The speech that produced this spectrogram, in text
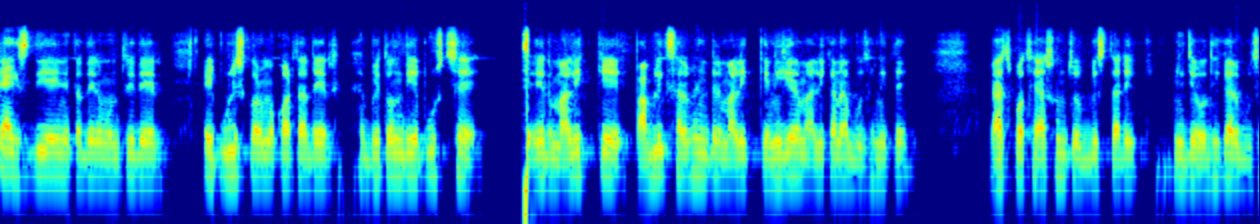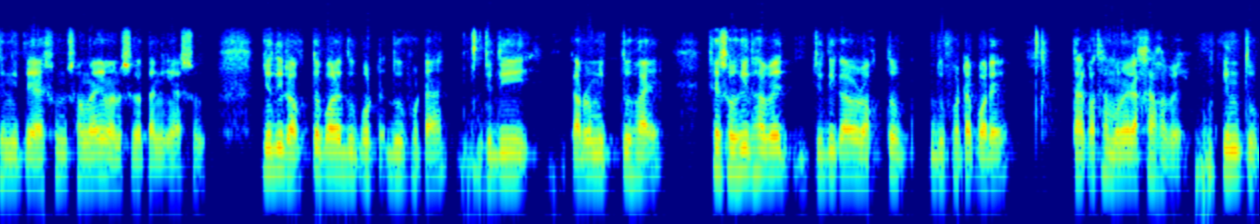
ট্যাক্স দিয়ে এই নেতাদের, মন্ত্রীদের, এই পুলিশ কর্মকর্তাদের বেতন দিয়ে পুষছে? এর মালিককে পাবলিক সার্ভেন্টদের মালিককে, নিজের মালিকানা বুঝে নিতে। রাজপথে আসুন চব্বিশ তারিখ, নিজের অধিকার বুঝে নিতে আসুন, সংগ্রামী মানসিকতা নিয়ে আসুন। যদি রক্ত পড়ে দু ফোঁটা যদি কারোর মৃত্যু হয় সে শহীদ হবে যদি কারও রক্ত দু ফোঁটা পড়ে, তার কথা মনে রাখা হবে। কিন্তু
